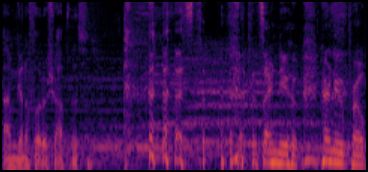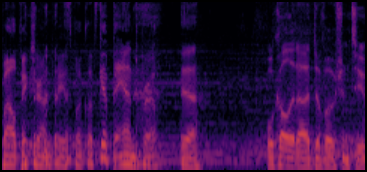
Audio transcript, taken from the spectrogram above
I'm going to Photoshop this. That's, that's our new our new profile picture on Facebook. Let's get banned, bro. Yeah. We'll call it uh, Devotion 2.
